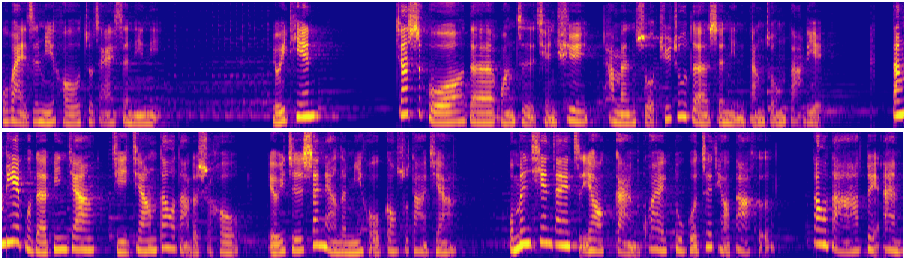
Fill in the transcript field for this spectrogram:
五百只猕猴住在森林里。有一天，加斯国的王子前去他们所居住的森林当中打猎。当猎捕的兵将即将到达的时候，有一只善良的猕猴告诉大家：“我们现在只要赶快渡过这条大河，到达对岸，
